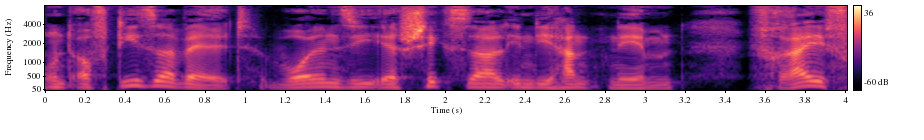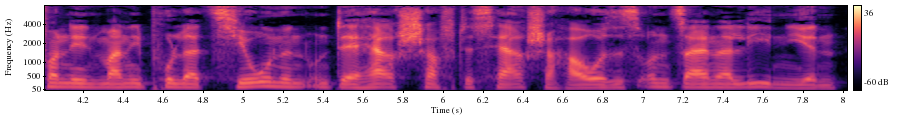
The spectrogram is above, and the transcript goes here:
und auf dieser Welt wollen sie ihr Schicksal in die Hand nehmen, frei von den Manipulationen und der Herrschaft des Herrscherhauses und seiner Linien,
